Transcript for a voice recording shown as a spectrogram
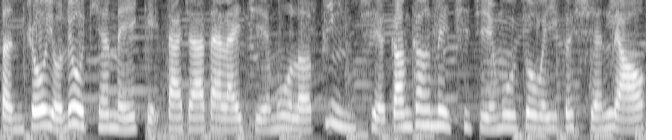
本周有六天没给大家带来节目了，并且刚刚那期节目作为一个闲聊。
